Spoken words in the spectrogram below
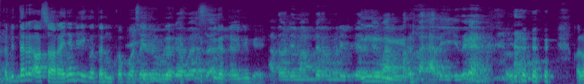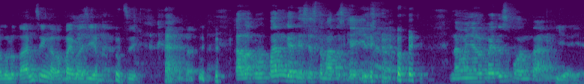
tapi ntar oh, sorenya dia ikutan buka puasa Iya, juga buka puasa, nggak tahu juga ya. atau dia mampir meripir ke Iya. warteg bahari gitu kan kalau kelupaan sih nggak apa-apa ya masih ya. Masih. kalau kelupaan nggak disistematis kayak gitu namanya lupa itu spontan. Iya iya.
